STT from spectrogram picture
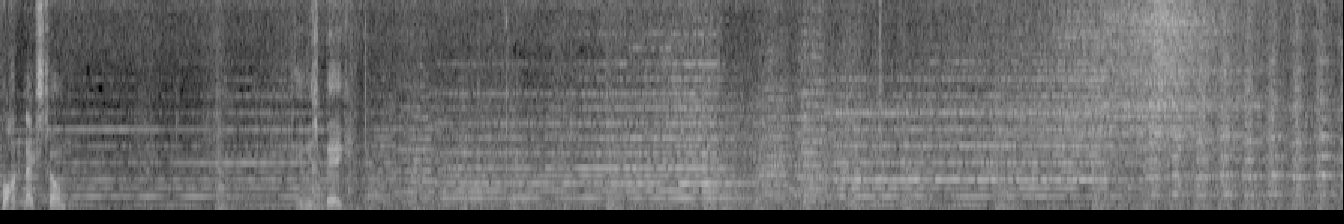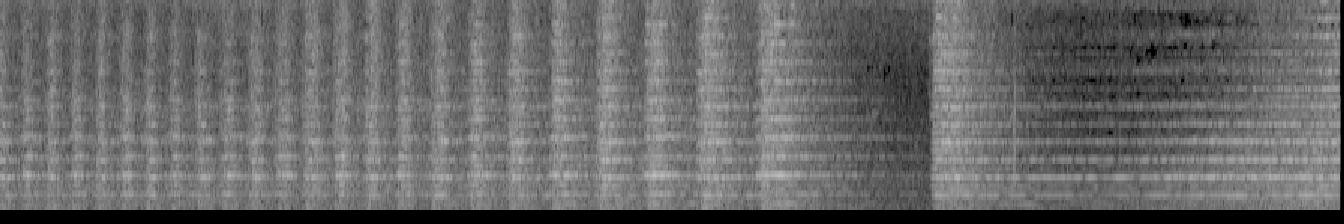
Walk next to him. Damn, he's big.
